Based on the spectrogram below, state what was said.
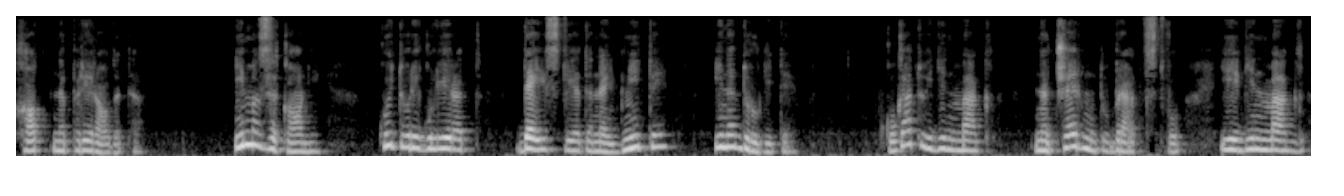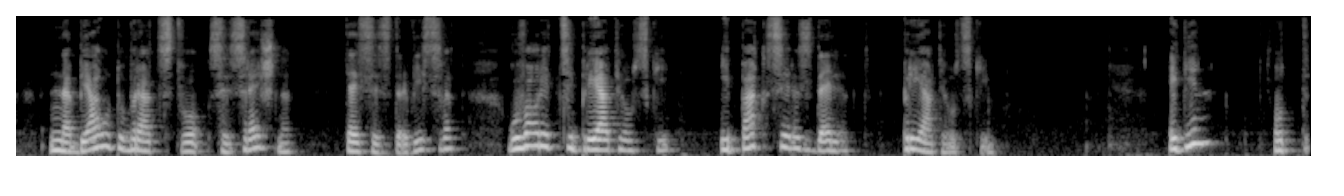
ход на природата. Има закони, които регулират действията на едните и на другите. Когато един маг на черното братство и един маг на бялото братство се срещнат, те се здрависват, говорят си приятелски и пак се разделят приятелски. Един от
